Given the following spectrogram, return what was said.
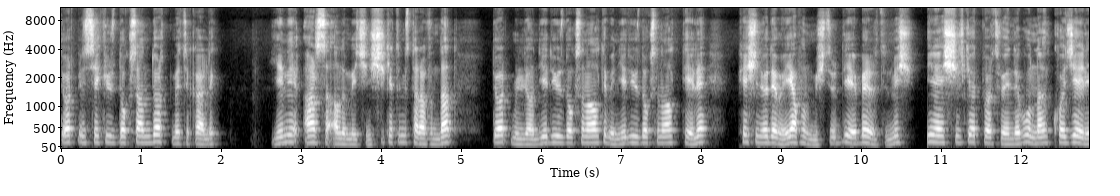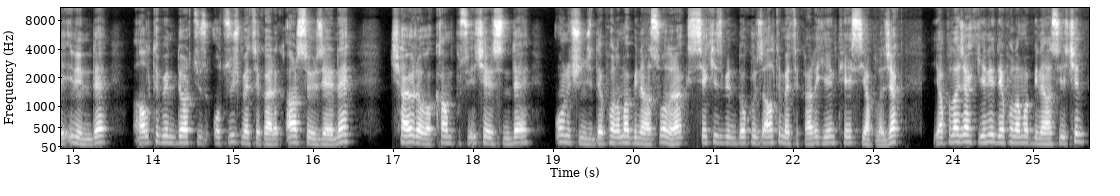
4894 metrekarelik yeni arsa alımı için şirketimiz tarafından 4 milyon 796 bin 796 TL peşin ödeme yapılmıştır diye belirtilmiş. Yine şirket portföyünde bulunan Kocaeli ilinde 6433 metrekarelik arsa üzerine Çayırova kampüsü içerisinde 13. depolama binası olarak 8906 metrekarelik yeni tesis yapılacak. Yapılacak yeni depolama binası için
